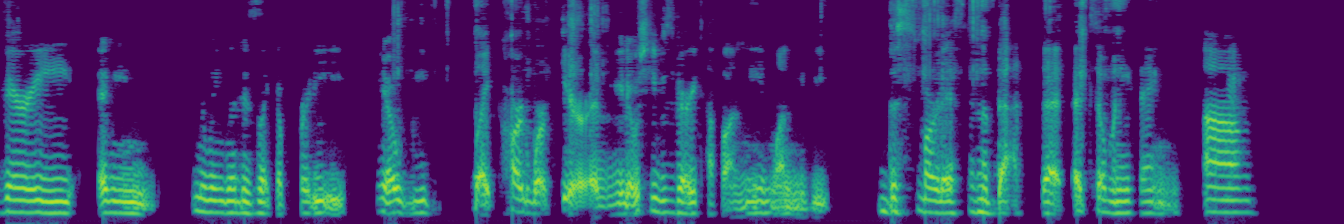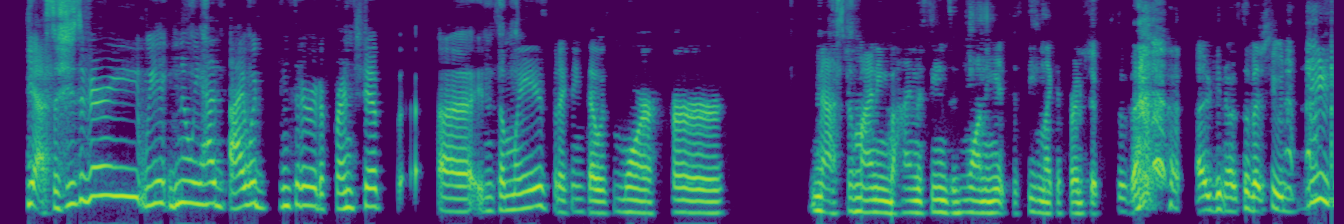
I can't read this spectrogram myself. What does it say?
very, I mean, New England is like a pretty, you know, we like hard work here. And, you know, she was very tough on me and wanted me to be the smartest and the best at, at so many things. Um, yeah, so she's a very, we, you know, we had, I would consider it a friendship, uh, in some ways, but I think that was more her masterminding behind the scenes and wanting it to seem like a friendship so that, uh, you know, so that she would be,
